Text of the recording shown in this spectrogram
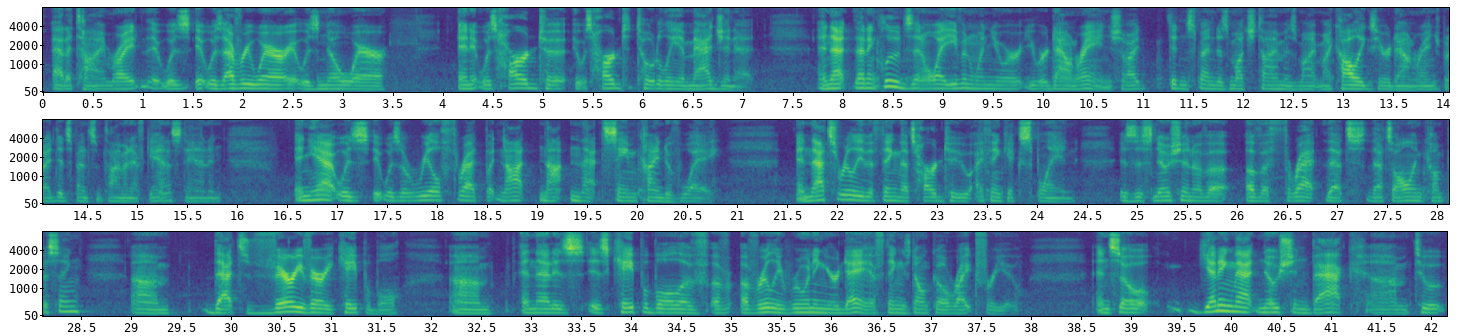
at a time, right? It was it was everywhere, it was nowhere, and it was hard to it was hard to totally imagine it. And that, that includes in a way even when you were you were downrange. So I didn't spend as much time as my, my colleagues here downrange, but I did spend some time in Afghanistan and and yeah, it was it was a real threat, but not not in that same kind of way. And that's really the thing that's hard to I think explain is this notion of a of a threat that's that's all encompassing, um, that's very very capable, um, and that is is capable of, of of really ruining your day if things don't go right for you. And so, getting that notion back um, to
